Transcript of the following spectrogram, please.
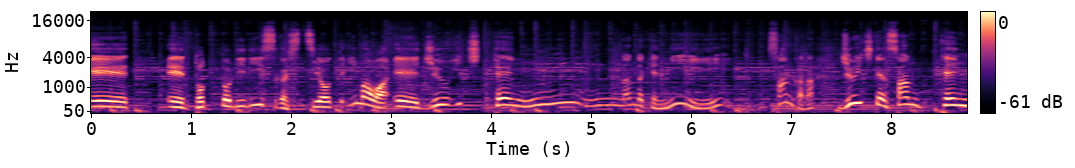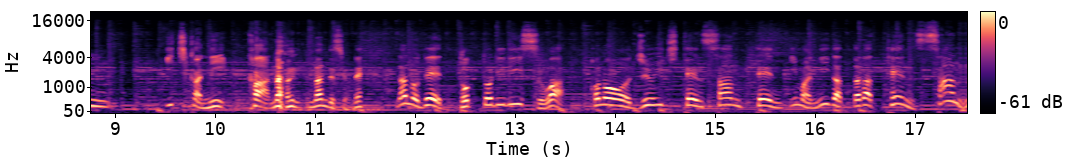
えー、え、ドットリリースが必要って今は、えー、11点なんだっけ23かな？11.3.1か2かなんですよね。なのでドットリリースはこの11.3点今2だったら点3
